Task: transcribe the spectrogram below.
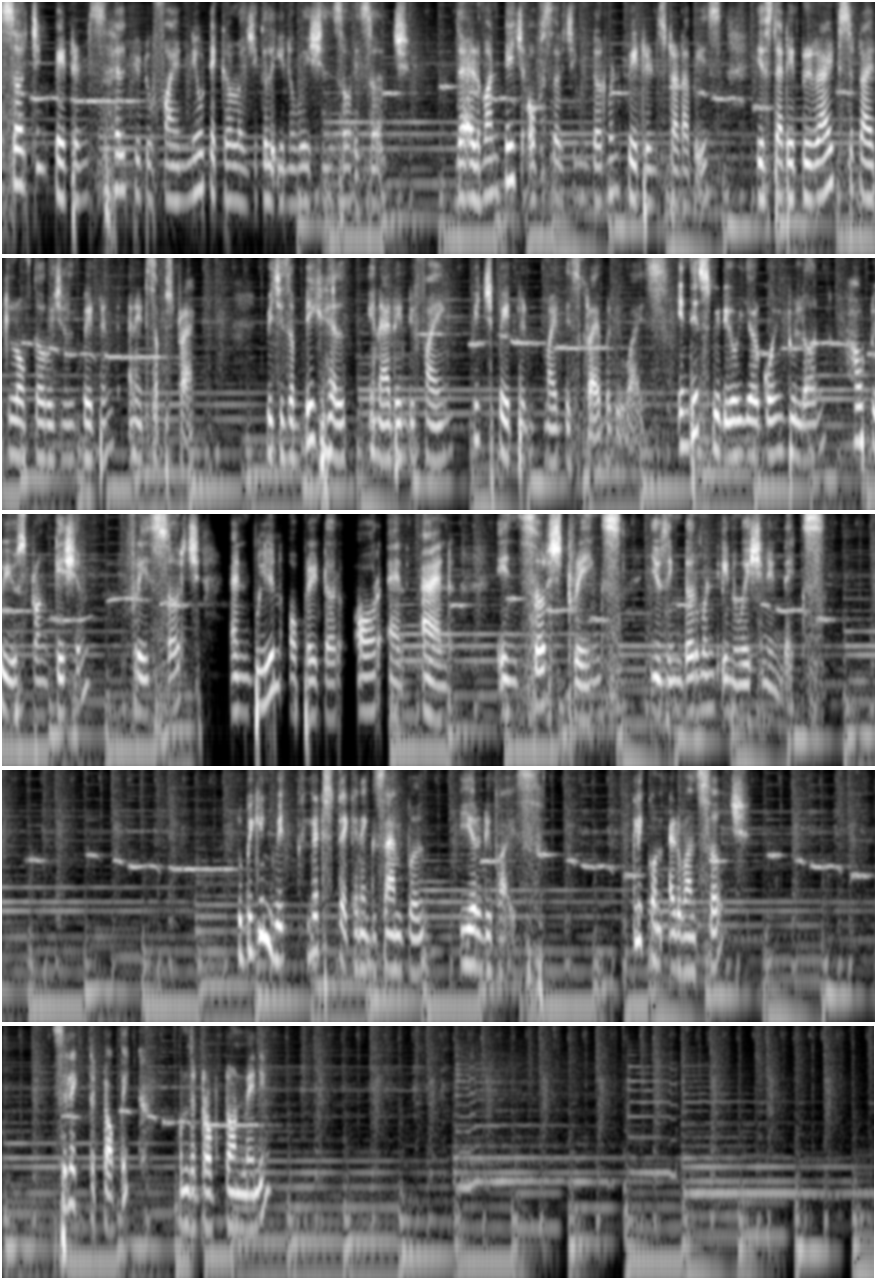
Searching patents help you to find new technological innovations or research. The advantage of searching Derwent Patents database is that it rewrites the title of the original patent and its abstract, which is a big help in identifying which patent might describe a device. In this video, you're going to learn how to use truncation, phrase search, and boolean operator or an AND in search strings using Derwent Innovation Index. To begin with, let's take an example, ear device. Click on Advanced Search. Select the topic from the drop-down menu.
